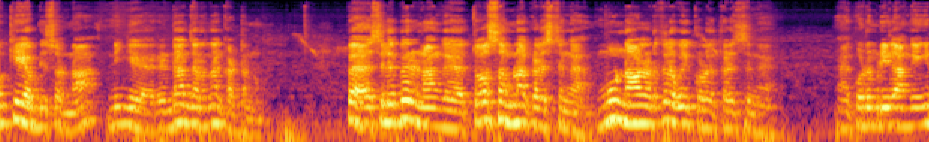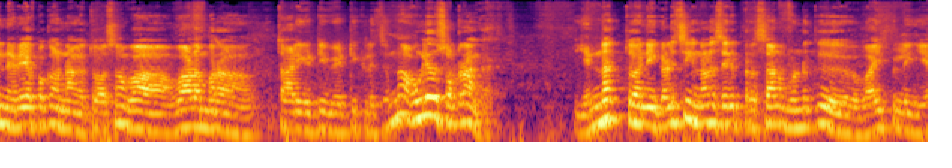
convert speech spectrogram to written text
ஓகே அப்படி சொன்னால் நீங்கள் ரெண்டாம் தரம் தான் கட்டணும். இப்போ சில பேர் நாங்கள் தோசம்லாம் கழிச்சிட்டுங்க மூணு நாலு இடத்துல போய் கொ- கழிச்சுங்க. கொடுபடியில் அங்கேயும் நிறைய பக்கம் நாங்கள் தோசம் வா வாழைமரம் தாலி கட்டி வெட்டி கழிச்சோம்னா அவங்களே சொல்கிறாங்க என்ன நீ கழிச்சிங்கனாலும் சரி பிரசாரம் பொண்ணுக்கு வாய்ப்பு இல்லைங்க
